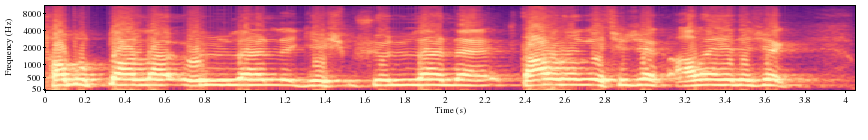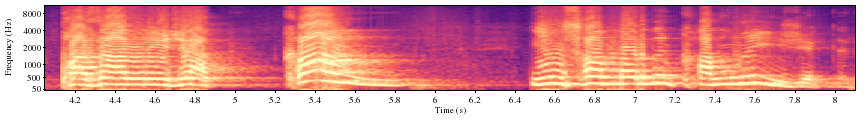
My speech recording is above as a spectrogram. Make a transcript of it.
Tabutlarla, ölülerle, geçmiş ölülerle dalga geçecek, alay edecek, pazarlayacak. Kan! İnsanların kanını yiyecekler.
